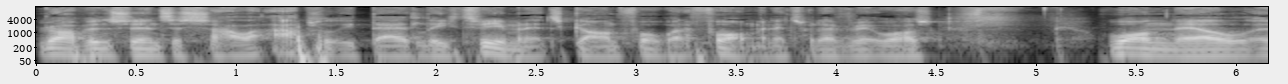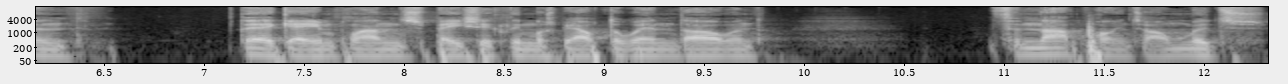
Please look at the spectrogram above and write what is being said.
Robinson to Salah, absolutely deadly. Three minutes gone, four what four minutes, whatever it was. One 0 and their game plans basically must be out the window. And from that point onwards,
